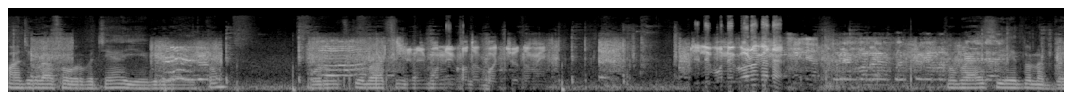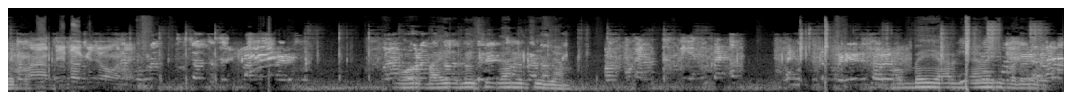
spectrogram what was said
पाँच गिलास और बचे हैं ये भी लगा देता हूँ। और उसके बाद तो गैस ये तो लग गए। और भाई अभी सीधा नीचे जाम। अब भाई यार डैमेज बढ़ गया।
